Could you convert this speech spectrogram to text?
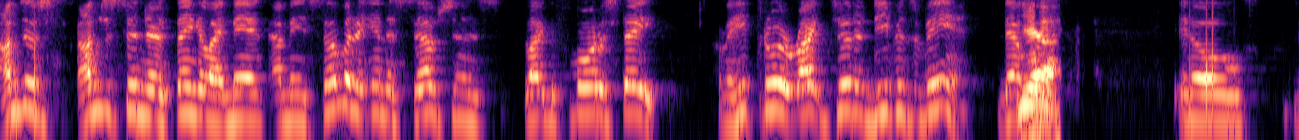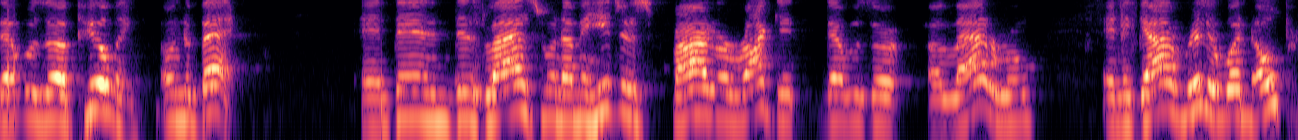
I'm just I'm just sitting there thinking, like, man, I mean, some of the interceptions, like the Florida State, I mean, he threw it right to the defensive end. That Yeah. was, you know, that was appealing on the back. And then this last one, I mean, he just fired a rocket that was a, a lateral, and the guy really wasn't open.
